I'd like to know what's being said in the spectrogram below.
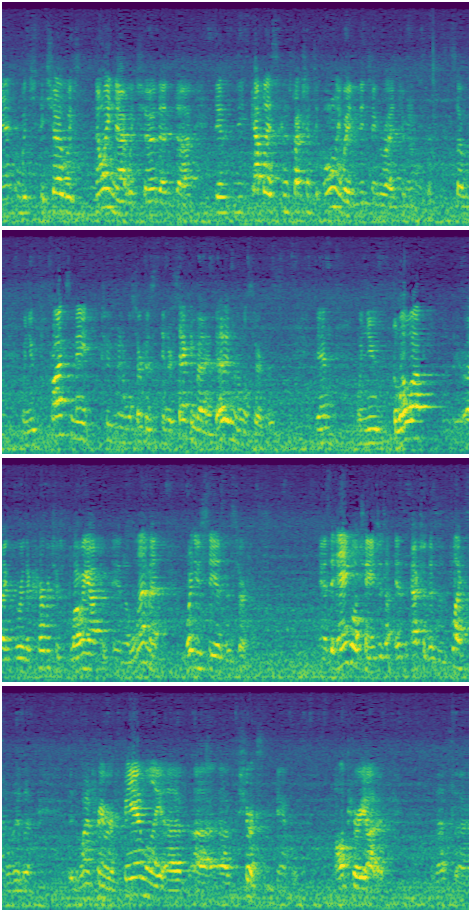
and which it showed, which knowing that would show that uh, the, the construction is the only way to desingularize two surfaces. So when you approximate two minimal surfaces intersecting by an embedded minimal surface, then when you blow up, like where the curvature is blowing up in the limit, what you see is the surface. And as the angle changes, actually this is flexible. There's a there's one parameter family of, uh, of Scherk's examples, all periodic. So that's a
